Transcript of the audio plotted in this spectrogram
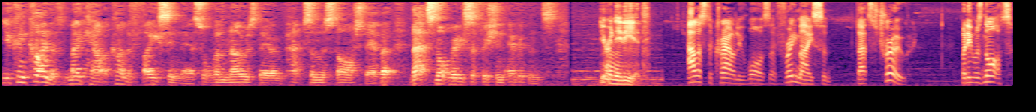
you can kind of make out a kind of face in there, sort of a nose there and perhaps a moustache there, but that's not really sufficient evidence. You're an idiot. Aleister Crowley was a Freemason, that's true. But he was not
